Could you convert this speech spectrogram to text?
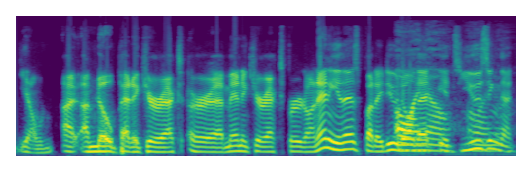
you know, I, am no pedicure ex- or manicure expert on any of this, but I do know oh, that know. it's Oh, using that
